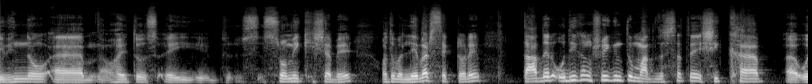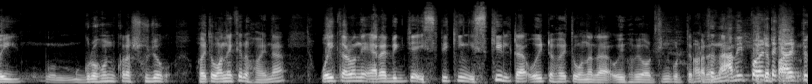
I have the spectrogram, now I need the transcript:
বিভিন্ন হয়তো এই, শ্রমিক হিসাবে অথবা লেবার সেক্টরে, তাদের অধিকাংশই কিন্তু মাদ্রাসাতে শিক্ষা ওই গ্রহণ করার সুযোগ হয়তো অনেকের হয় না। ওই কারণে অ্যারাবিক যে স্পিকিং স্কিলটা ওইটা হয়তো ওনারা ওইভাবে অর্জন করতে পারে না। আমি পয়েন্টটা আরেকটু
